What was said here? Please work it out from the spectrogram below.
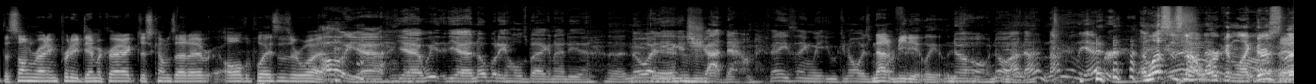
the songwriting pretty democratic? Just comes out of every, all the places or what? Oh yeah, yeah, we yeah. Nobody holds back an idea. Uh, no idea gets shot down. If anything, we, we can always Not immediately, at least. No, no, I- not, not really ever. Unless it's not working, like, there's- unless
